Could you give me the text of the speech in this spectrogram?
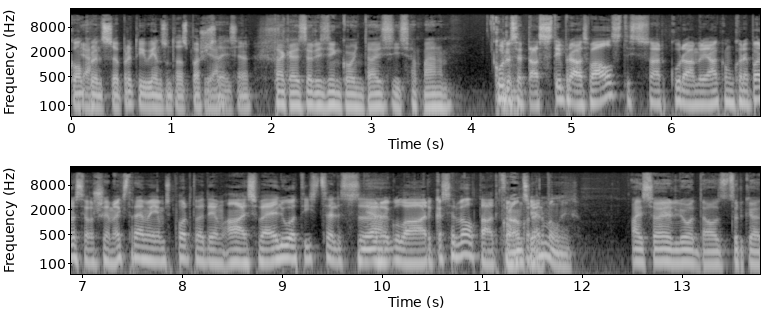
konkurences jā. pretī vienas un tās pašas sejas. Tā kā es arī zinu, ko viņi taisīs apmēram. Kuras ir tās stiprās valstis, ar kurām ir jākonkurē parasti ar šiem ekstrēmajiem sporta veidiem? ASV ļoti izceļas jā. regulāri. Kas ir vēl tādi konkurenti? ASV ir ļoti daudz, tur kā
